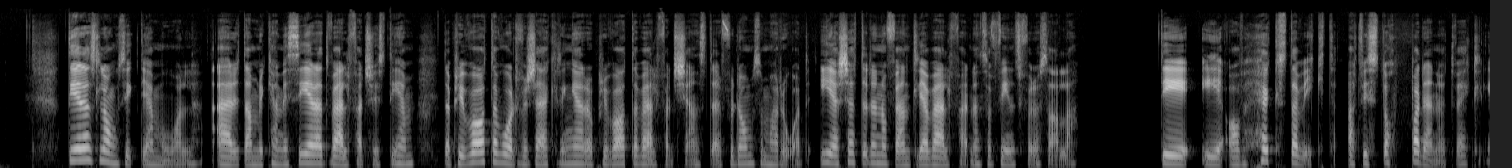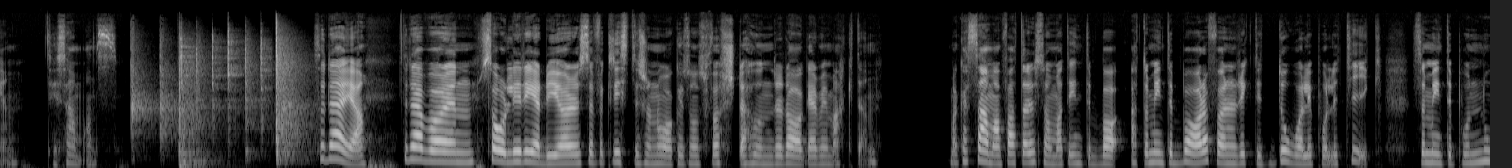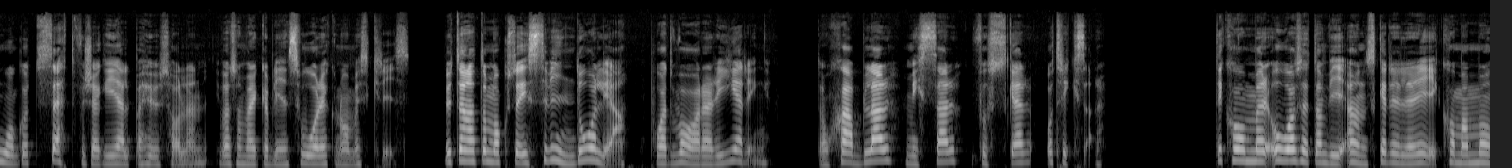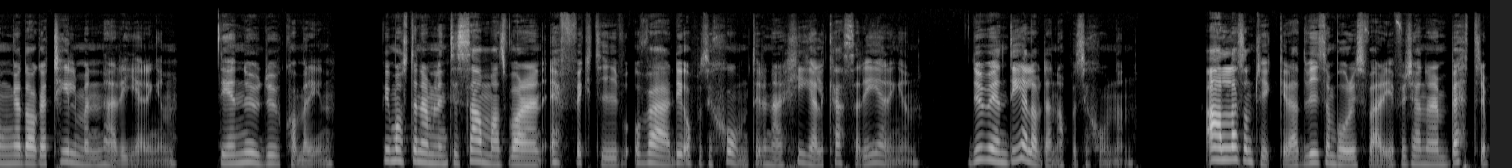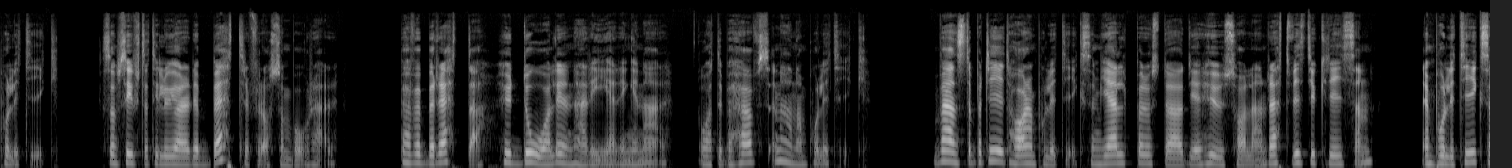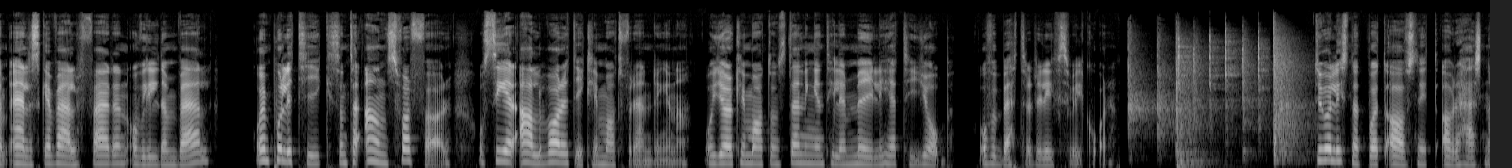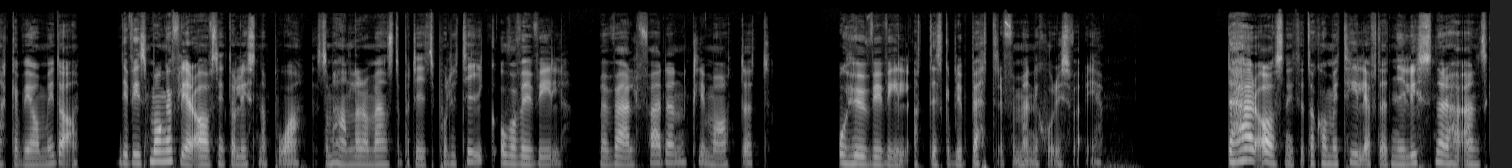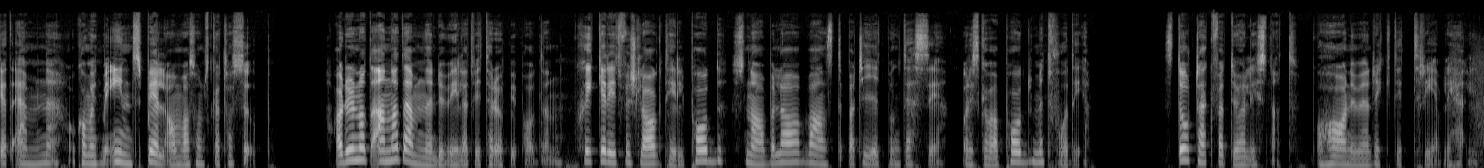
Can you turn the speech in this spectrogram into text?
Deras långsiktiga mål är ett amerikaniserat välfärdssystem där privata vårdförsäkringar och privata välfärdstjänster för de som har råd ersätter den offentliga välfärden som finns för oss alla. Det är av högsta vikt att vi stoppar den utvecklingen tillsammans. Så där ja, det där var en sorglig redogörelse för Kristersson och Åkessons första hundra dagar vid makten. Man kan sammanfatta det som att, inte att de inte bara för en riktigt dålig politik som inte på något sätt försöker hjälpa hushållen i vad som verkar bli en svår ekonomisk kris, utan att de också är svindåliga på att vara regering. De schabblar, missar, fuskar och trixar. Det kommer, oavsett om vi önskar det eller ej, komma många dagar till med den här regeringen. Det är nu du kommer in. Vi måste nämligen tillsammans vara en effektiv och värdig opposition till den här helkassa regeringen. Du är en del av den oppositionen. Alla som tycker att vi som bor i Sverige förtjänar en bättre politik, som syftar till att göra det bättre för oss som bor här, behöver berätta hur dålig den här regeringen är och att det behövs en annan politik. Vänsterpartiet har en politik som hjälper och stödjer hushållen rättvist ur krisen, en politik som älskar välfärden och vill den väl och en politik som tar ansvar för och ser allvaret i klimatförändringarna och gör klimatomställningen till en möjlighet till jobb och förbättrade livsvillkor. Du har lyssnat på ett avsnitt av Det här snackar vi om idag. Det finns många fler avsnitt att lyssna på som handlar om Vänsterpartiets politik och vad vi vill med välfärden, klimatet och hur vi vill att det ska bli bättre för människor i Sverige. Det här avsnittet har kommit till efter att ni lyssnare har önskat ämne och kommit med inspel om vad som ska tas upp. Har du något annat ämne du vill att vi tar upp i podden? Skicka ditt förslag till podd vansterpartiet.se och det ska vara podd med två D. Stort tack för att du har lyssnat och ha nu en riktigt trevlig helg.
